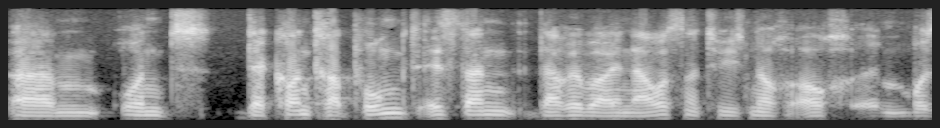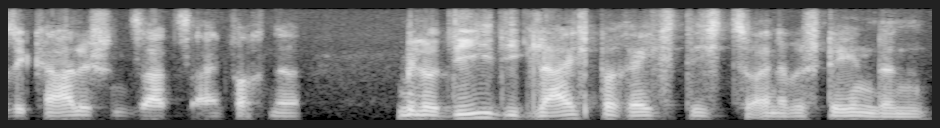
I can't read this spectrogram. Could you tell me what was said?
ähm, und der Kontrapunkt ist dann darüber hinaus natürlich noch auch im musikalischen Satz einfach eine Melodie, die gleichberechtigt zu einer bestehenden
